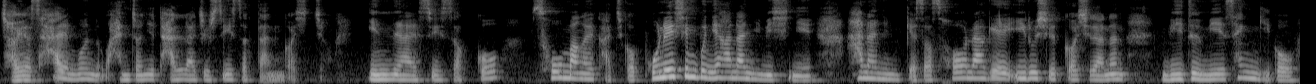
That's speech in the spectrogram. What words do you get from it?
저의 삶은 완전히 달라질 수 있었다는 것이죠. 인내할 수 있었고 소망을 가지고 보내신 분이 하나님이시니 하나님께서 선하게 이루실 것이라는 믿음이 생기고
